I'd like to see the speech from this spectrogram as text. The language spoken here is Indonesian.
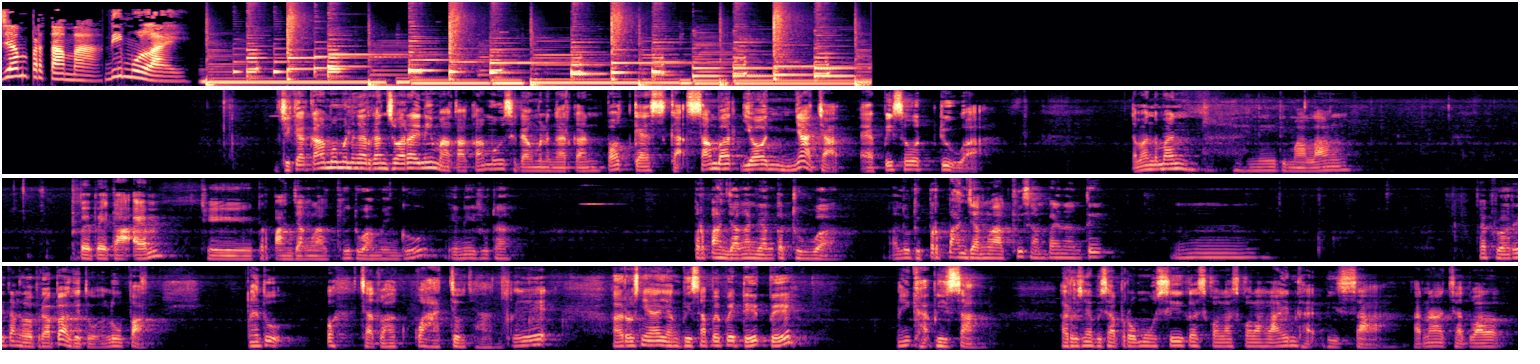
Jam pertama dimulai. Jika kamu mendengarkan suara ini, maka kamu sedang mendengarkan podcast Gak Sambat Yo Nyacat episode 2. Teman-teman, ini di Malang PPKM diperpanjang lagi dua minggu. Ini sudah perpanjangan yang kedua. Lalu diperpanjang lagi sampai nanti hmm, Februari tanggal berapa gitu, lupa Nah itu, wah jadwal kacau jangkrik. Harusnya yang bisa PPDB, ini gak bisa. Harusnya bisa promosi ke sekolah-sekolah lain gak bisa. Karena jadwal,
